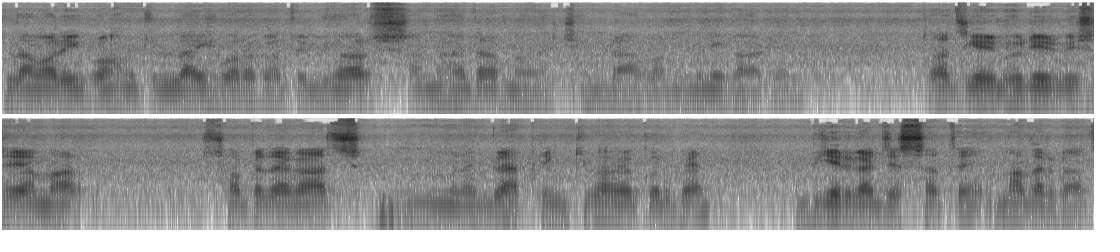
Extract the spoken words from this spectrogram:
আসসালামু আলাইকুম রহমতুল্লাহি বরাকাত ভিউয়ার্স, আমি হায়দার আপনার রাবণ মিনি গার্ডেন তো আজকের ভিডিওর বিষয়ে আমার সপেদা গাছ মানে গ্রাফটিং কীভাবে করবেন বীজের গাছের সাথে মাদার গাছ।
